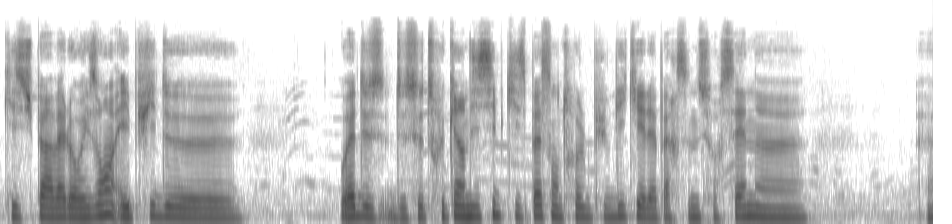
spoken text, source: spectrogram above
qui est super valorisant. Et puis de, ouais, de, ce truc indicible qui se passe entre le public et la personne sur scène. euh,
